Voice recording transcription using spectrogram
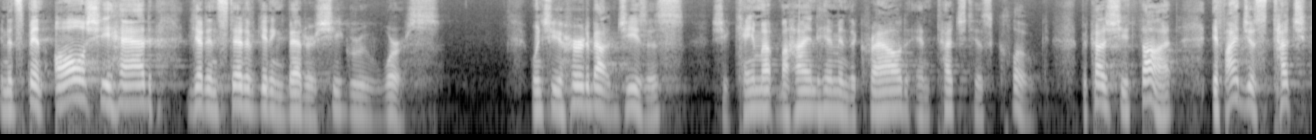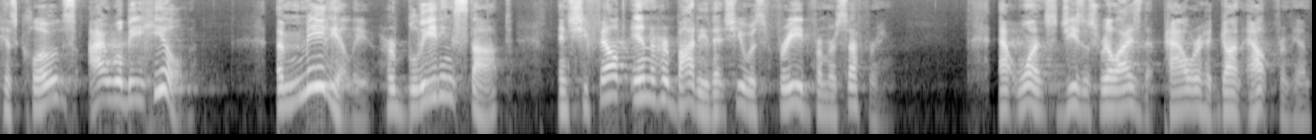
and had spent all she had, yet instead of getting better, she grew worse. When she heard about Jesus, she came up behind him in the crowd and touched his cloak, because she thought, if I just touch his clothes, I will be healed. Immediately, her bleeding stopped, and she felt in her body that she was freed from her suffering. At once, Jesus realized that power had gone out from him.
